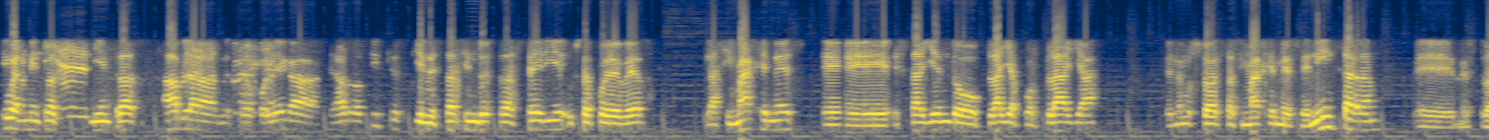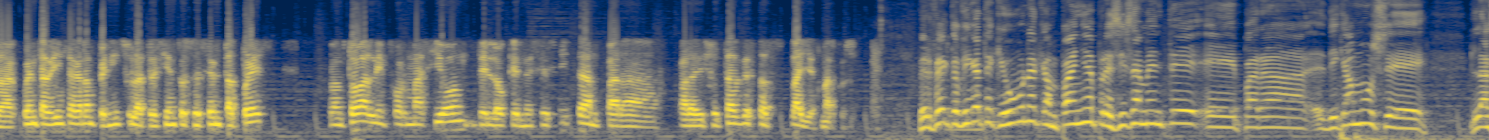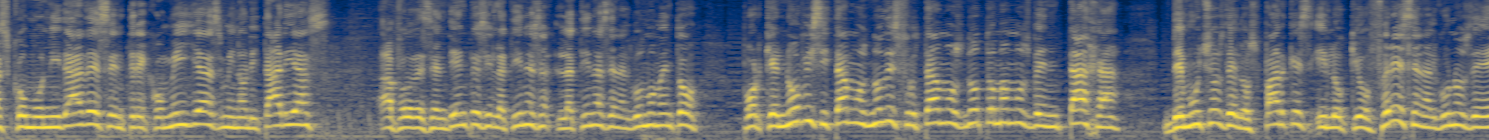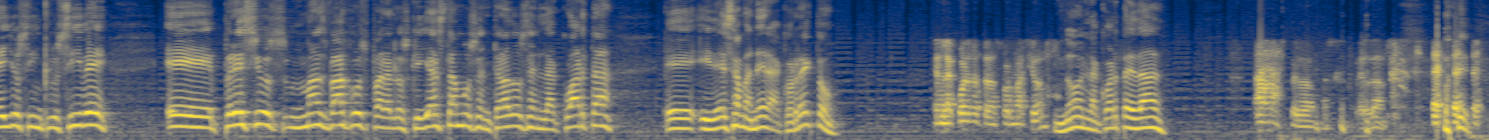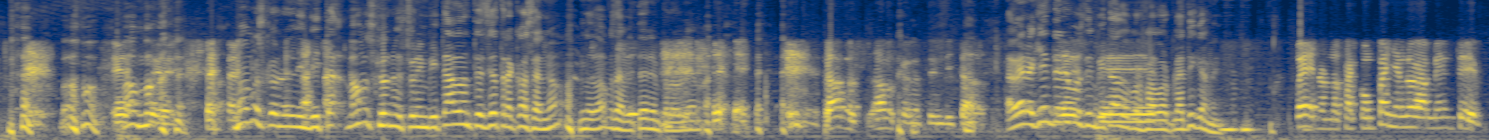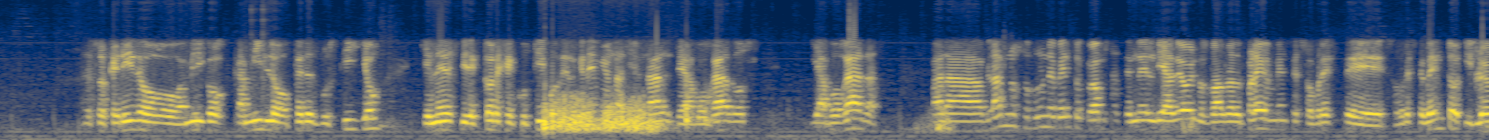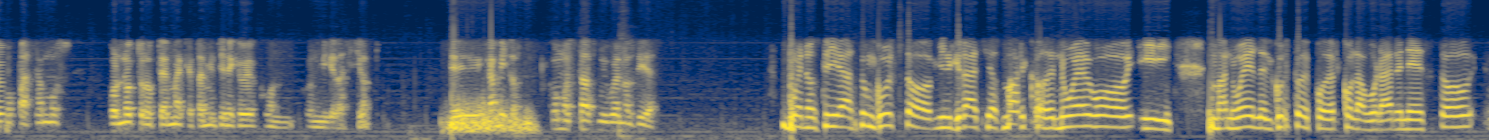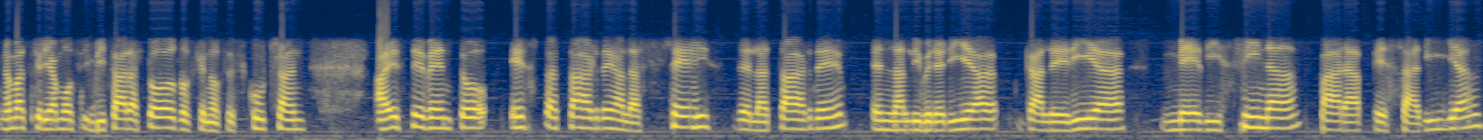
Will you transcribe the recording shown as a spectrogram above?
Y bueno, mientras, mientras habla nuestro colega Gerardo Ortiz, que es quien está haciendo esta serie, usted puede ver las imágenes, eh, está yendo playa por playa, tenemos todas estas imágenes en Instagram, eh, nuestra cuenta de Instagram Península 360 Press, con toda la información de lo que necesitan para, para disfrutar de estas playas, Marcos. Perfecto, fíjate que hubo una campaña precisamente eh, para, eh, digamos, eh, las comunidades, entre comillas, minoritarias, afrodescendientes y latinas, latinas en algún momento, porque no visitamos, no disfrutamos, no tomamos ventaja de muchos de los parques y lo que ofrecen algunos de ellos, inclusive precios más bajos para los que ya estamos entrados en la cuarta y de esa manera, ¿correcto? ¿En la cuarta transformación? No, en la cuarta edad. Ah, perdón, perdón. vamos, vamos, este, vamos, con el invitado, vamos con nuestro invitado antes de otra cosa, ¿no? Nos vamos a meter en problemas. vamos, vamos con nuestro invitado. A ver, ¿a quién tenemos de invitado, por este, favor? Platícame. Bueno, nos acompaña nuevamente nuestro querido amigo Camilo Pérez Bustillo, quien es director ejecutivo del Gremio Nacional de Abogados y Abogadas para hablarnos sobre un evento que vamos a tener el día de hoy. Nos va a hablar brevemente sobre este, sobre este evento y luego pasamos con otro tema que también tiene que ver con, migración. Eh, Camilo, ¿cómo estás? Muy buenos días. Buenos días, un gusto, mil gracias Marco de nuevo y Manuel, el gusto de poder colaborar en esto. Nada más queríamos invitar a todos los que nos escuchan a este evento esta tarde a las seis de la tarde en la librería Galería Medicina para Pesadillas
